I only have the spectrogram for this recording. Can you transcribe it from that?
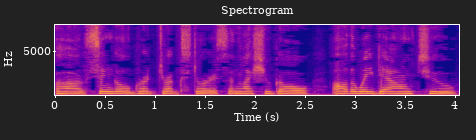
uh, single gr- drugstores unless you go all the way down to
